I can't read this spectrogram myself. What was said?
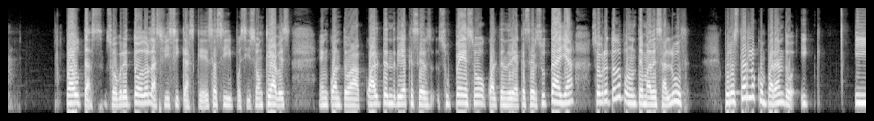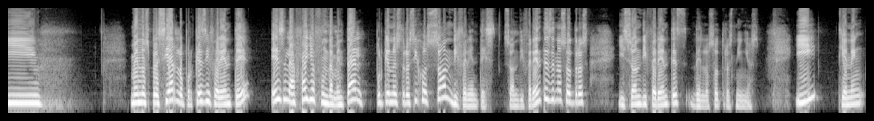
pautas, sobre todo las físicas, que es así, pues sí son claves en cuanto a cuál tendría que ser su peso o cuál tendría que ser su talla, sobre todo por un tema de salud. Pero estarlo comparando y, y menospreciarlo porque es diferente es la falla fundamental, porque nuestros hijos son diferentes, son diferentes de nosotros y son diferentes de los otros niños. Y tienen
